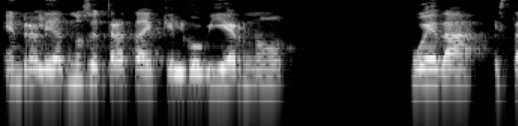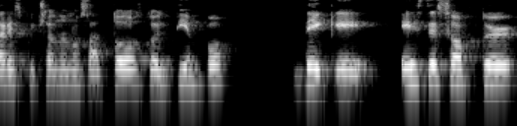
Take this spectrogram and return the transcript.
En realidad no se trata de que el gobierno pueda estar escuchándonos a todos todo el tiempo, de que este software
